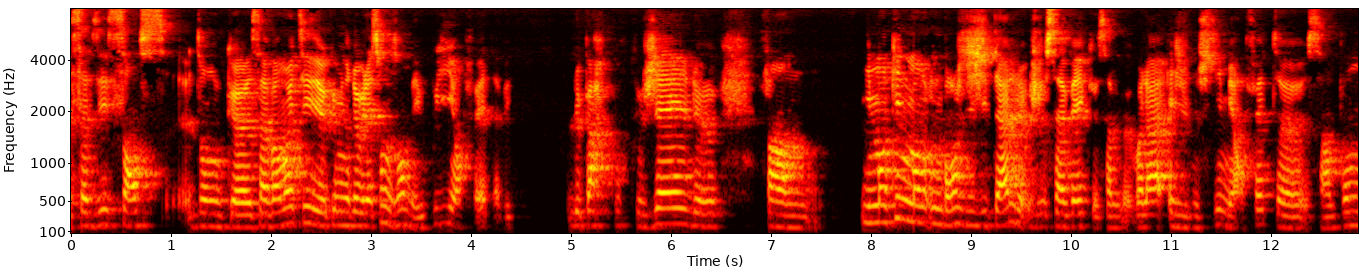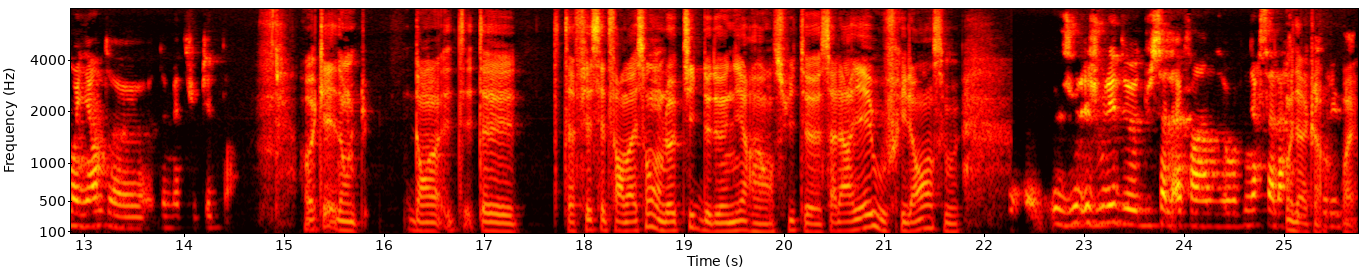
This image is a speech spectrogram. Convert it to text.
ça faisait sens. Donc euh, ça a vraiment été comme une révélation en disant mais oui en fait avec le parcours que j'ai, enfin il manquait une, branche digitale, je savais que ça me voilà et je me suis dit mais en fait euh, c'est un bon moyen de, mettre le pied dedans. Ok donc dans tu as fait cette formation dans l'optique de devenir ensuite salarié ou freelance ou je voulais, je voulais de, du salaire, enfin, de revenir salarié. d'accord, ouais.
